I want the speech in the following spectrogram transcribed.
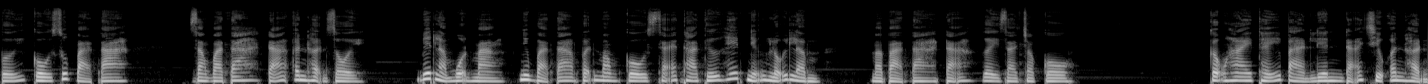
với cô giúp bà ta rằng bà ta đã ân hận rồi. Biết là muộn màng nhưng bà ta vẫn mong cô sẽ tha thứ hết những lỗi lầm mà bà ta đã gây ra cho cô. Cậu hai thấy bà Liên đã chịu ân hận,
